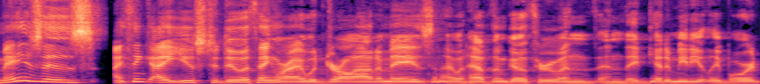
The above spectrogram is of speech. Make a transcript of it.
Mazes, I think I used to do a thing where I would draw out a maze and I would have them go through and, and they'd get immediately bored.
